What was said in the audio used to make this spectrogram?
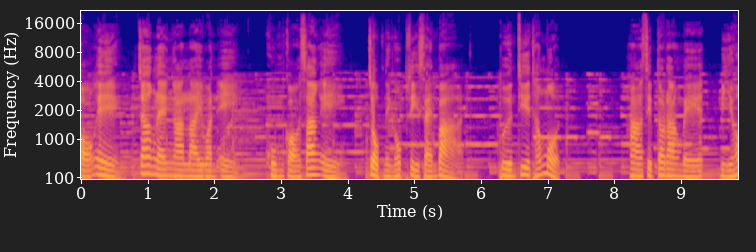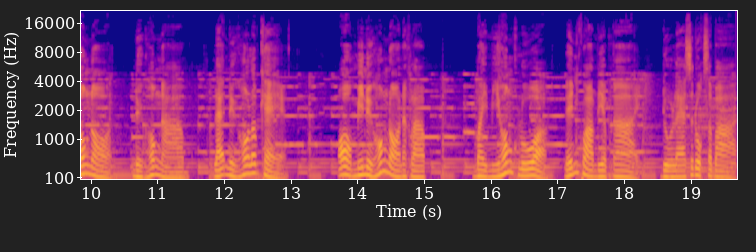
ของเอง จ้างแรงงานรายวันเอง คุมก่อสร้างเอง จบในงบ 400,000 บาท พื้นที่ทั้งหมด 50 ตารางเมตร มีห้องนอน 1 ห้องน้ำและ 1 ห้องรับแขกอ้อมี 1 ห้องนอนนะครับ ไม่มีห้องครัว เน้นความเรียบง่าย ดูแลสะดวกสบาย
